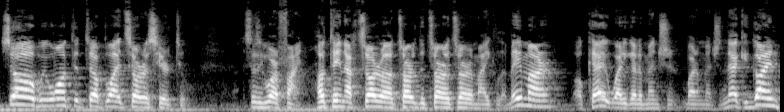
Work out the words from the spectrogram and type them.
so we wanted to apply tzaras here too. Says we're fine. Hotenach tzara, tzara, the tzara, tzara, Michael Meimar. Okay, why do you got to mention? Why do you mention that? Going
